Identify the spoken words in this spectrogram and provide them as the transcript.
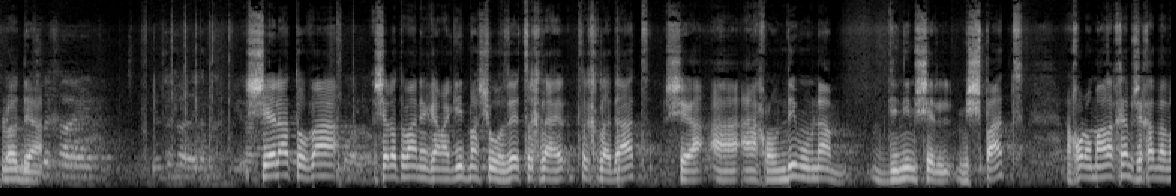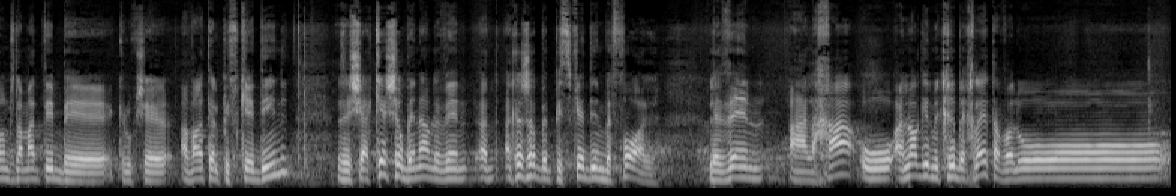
לא יודע. שאלה טובה, שאלה טובה, אני גם אגיד משהו, זה צריך, צריך לדעת שאנחנו לומדים אמנם דינים של משפט, אני יכול לומר לכם שאחד מהדברים שלמדתי, ב, כאילו כשעברתי על פסקי דין, זה שהקשר בינם לבין, הקשר בפסקי דין בפועל לבין ההלכה הוא, אני לא אגיד מקרי בהחלט, אבל הוא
